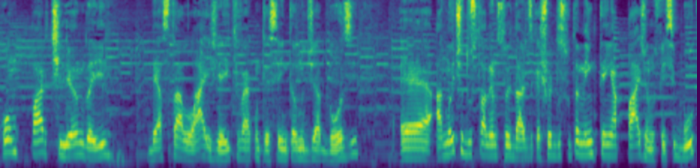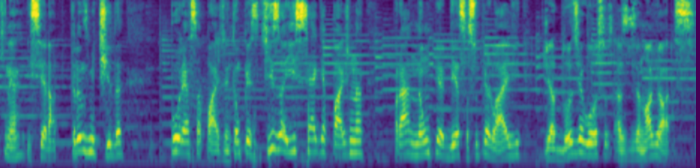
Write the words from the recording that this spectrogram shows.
compartilhando aí desta live aí que vai acontecer então no dia 12. É, a Noite dos Talentos Solidários de Cachoeira do Sul também tem a página no Facebook, né? E será transmitida por essa página. Então pesquisa aí, segue a página para não perder essa super live, dia 12 de agosto, às 19 horas.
